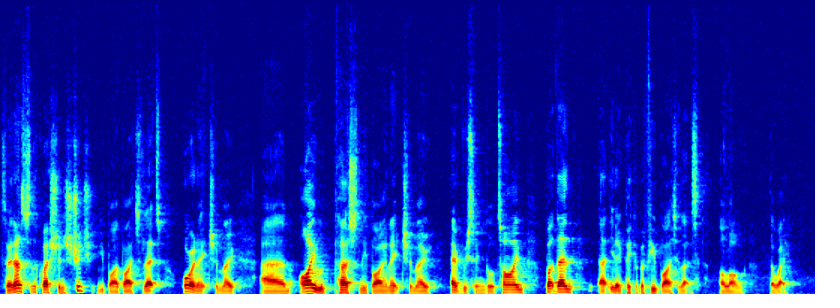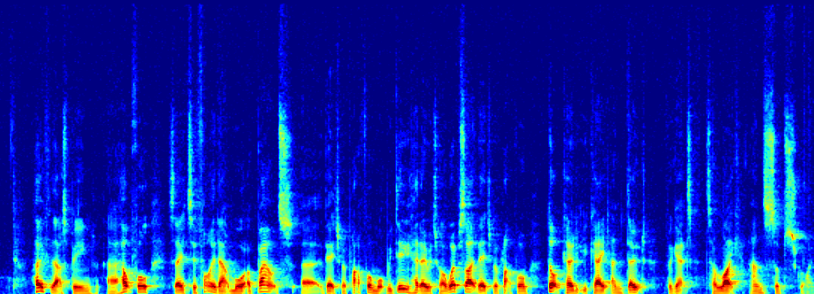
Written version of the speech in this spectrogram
So in answer to the question, should you buy buy to let or an HMO, um, I would personally buy an HMO every single time, but then uh, you know pick up a few buy-to-lets along the way. Hopefully that's been uh, helpful. So to find out more about uh, the HMO platform, what we do, head over to our website, thehmoplatform.co.uk and don't forget to like and subscribe.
